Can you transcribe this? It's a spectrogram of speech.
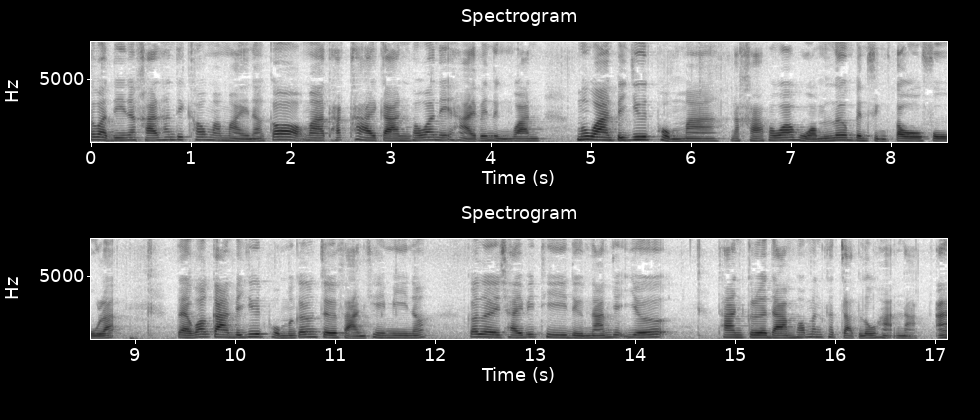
สวัสดีนะคะ ท่านที่เข้ามาใหม่นะก็มาทักทายกัน เพราะว่าเนหายไปหนึ่งวัน เมื่อวานไปยืดผมมานะคะ เพราะว่าหัวมันเริ่มเป็นสิงโตฟูละแต่ว่าการไปยืดผมมันก็ต้องเจอสารเคมีเนาะ ก็เลยใช้วิธีดื่มน้ำเยอะๆ ทานเกลือดำเพราะมันขจัดโลหะหนัก อ่า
